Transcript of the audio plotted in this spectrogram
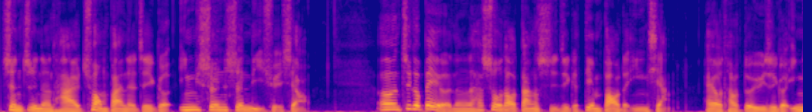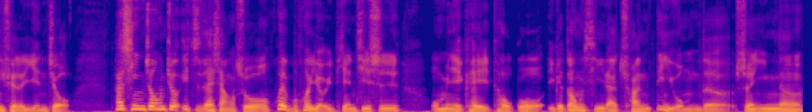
甚至呢他还创办了这个音声生理学校。嗯，这个贝尔呢，他受到当时这个电报的影响，还有他对于这个音学的研究，他心中就一直在想说，会不会有一天，其实我们也可以透过一个东西来传递我们的声音呢？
